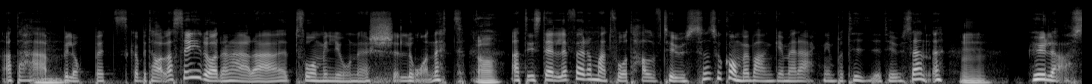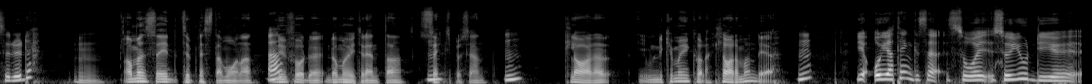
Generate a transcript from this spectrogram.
att det här Mm. beloppet ska betalas. Säg då den här eh, två miljoners lånet. Ja. Att istället för de här två och ett halvt tusen så kommer banken med en räkning på 10 000. Mm. Hur löser du det? Mm. Ja men säg det typ nästa månad. Ja. Nu får du, de har höjt räntan 6 procent. Mm. Klarar, det kan man ju kolla, klarar man det? Ja, och jag tänker så, här, så, så gjorde ju,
